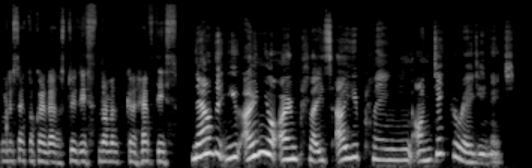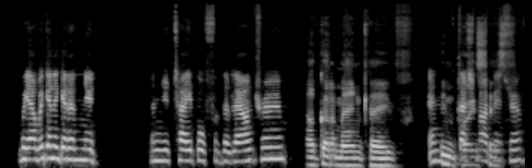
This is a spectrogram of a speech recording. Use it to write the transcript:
real estate's not going to let us do this. None of us going to have this. Now that you own your own place, are you planning on decorating it? We are. We're going to get a new, a new table for the lounge room, I've got a man cave. and In that's my bedroom.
